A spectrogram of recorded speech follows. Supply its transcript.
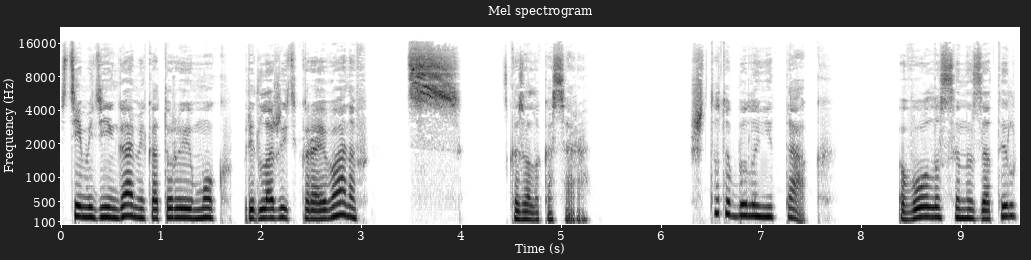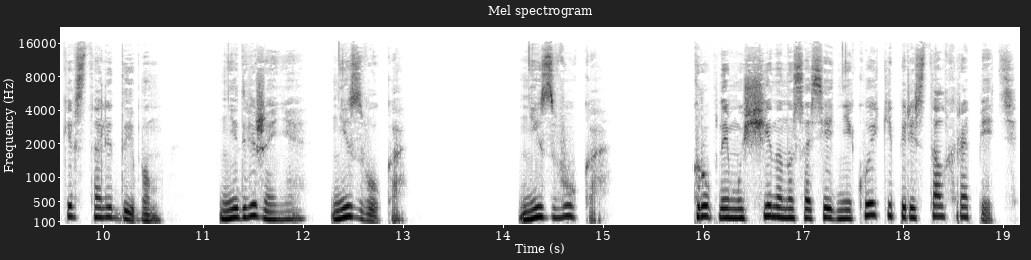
с теми деньгами, которые мог предложить Караиванов... «Тссс», — сказала Касара. Что-то было не так. Волосы на затылке встали дыбом. Ни движения, ни звука. Ни звука. Крупный мужчина на соседней койке перестал храпеть.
